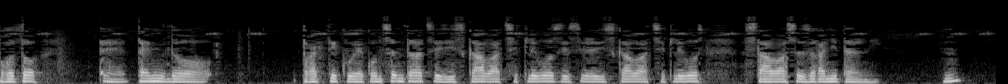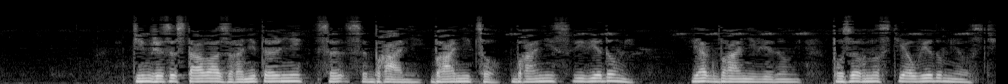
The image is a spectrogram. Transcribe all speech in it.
Proto eh, ten, kdo praktikuje koncentraci, získává citlivost, jestliže získává citlivost, stává se zranitelný. Hm? Tím, že se stává zranitelný, se, se brání. Brání co? Brání svý vědomí. Jak brání vědomí? Pozornosti a uvědomělosti.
